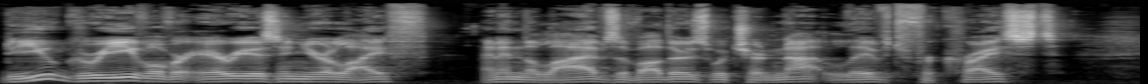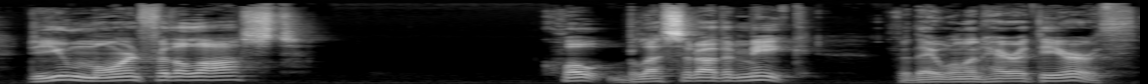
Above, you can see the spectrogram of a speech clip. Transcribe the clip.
Do you grieve over areas in your life and in the lives of others which are not lived for Christ? Do you mourn for the lost? Quote, Blessed are the meek, for they will inherit the earth.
